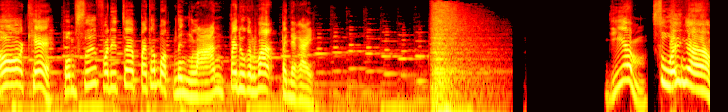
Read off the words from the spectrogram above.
โอเค ผมซื้อเฟอร์นิเจอร์ไปทั้งหมด 1 ล้าน ไปดูกันว่าเป็นยังไง เยี่ยม สวยงาม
